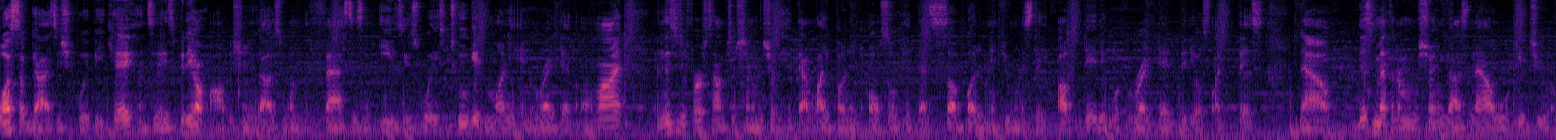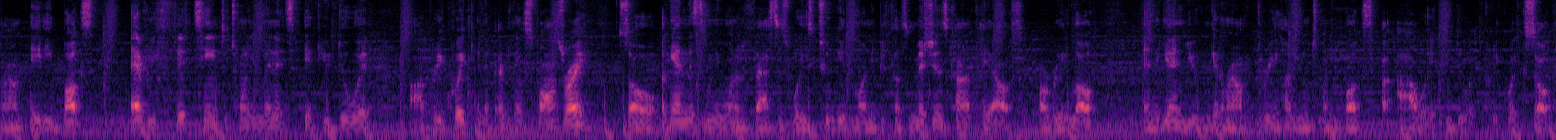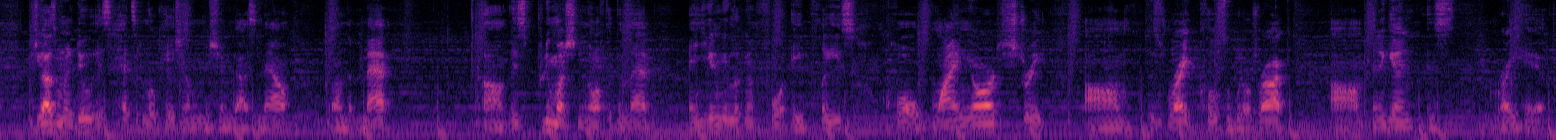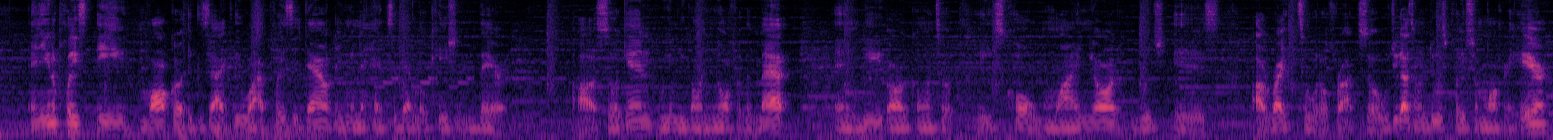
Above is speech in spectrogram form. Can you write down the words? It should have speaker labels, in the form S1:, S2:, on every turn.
S1: What's up guys, it's your boy BK. In today's video, I'll be showing you guys one of the fastest and easiest ways to get money in Red Dead Online. And this is your first time to the channel, be sure to hit that like button and also hit that sub button if you want to stay updated with Red Dead videos like this. Now, this method I'm going to show you guys now will get you around 80 bucks every 15 to 20 minutes if you do it uh, pretty quick and if everything spawns right. So again, this is going to be one of the fastest ways to get money because missions kind of payouts are really low and again you can get around 320 bucks an hour if you do it pretty quick. So what you guys want to do is head to the location. I'm going to show you guys now on the map. Um, it's pretty much north of the map and you're going to be looking for a place called Whinyard Strait. um, it's right close to Widow's Rock. Um, and again it's right here. And you're going to place a marker exactly where I place it down and you're going to head to that location there. Uh, so again we're going to be going north of the map and we are going to a place called Whinyard, which is uh, right to Widow's Rock. So what you guys want to do is place your marker here,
